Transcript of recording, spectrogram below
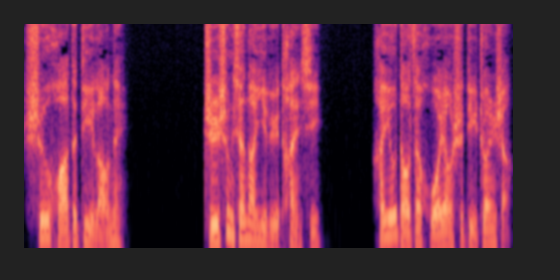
奢华的地牢内，只剩下那一缕叹息，还有倒在火药石地砖上，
